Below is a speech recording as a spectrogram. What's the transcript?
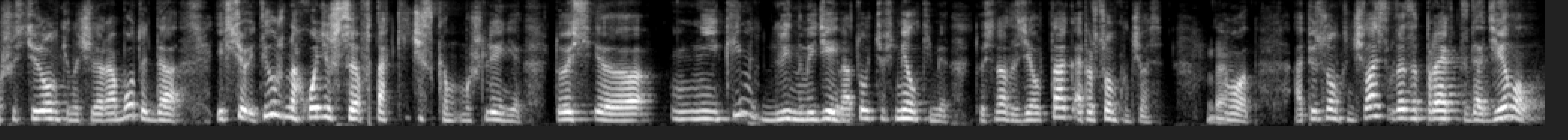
Шестеренки начали работать, да, и все, и ты уже находишься в тактическом мышлении, то есть э, не какими-то длинными идеями, а то есть мелкими, то есть надо сделать так, операционка началась, Да. вот, операционка началась, вот этот проект ты доделал,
